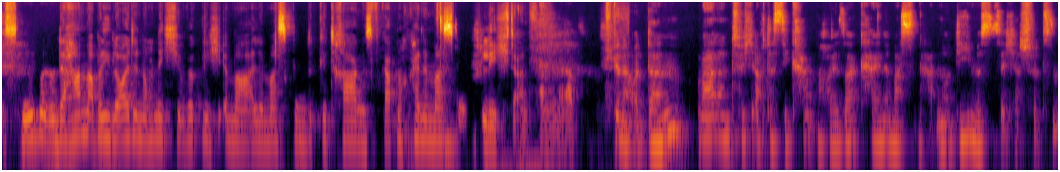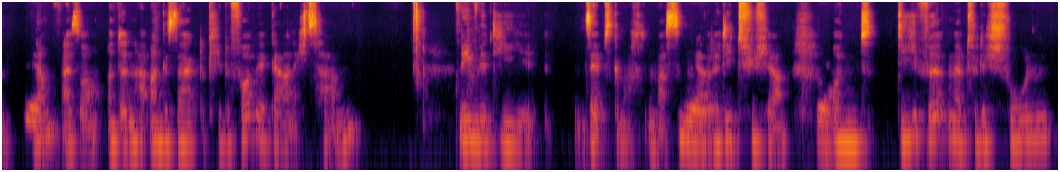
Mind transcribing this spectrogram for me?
Statement. Und da haben aber die Leute noch nicht wirklich immer alle Masken getragen. Es gab noch keine Maskenpflicht Anfang März. Genau, und dann war natürlich auch, dass die Krankenhäuser keine Masken hatten und die müssten sich ja schützen. Ja. Ne? Also, und dann hat man gesagt, okay, bevor wir gar nichts haben, nehmen wir die selbstgemachten Masken ja. oder die Tücher. Ja. Und die wirken natürlich schon,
